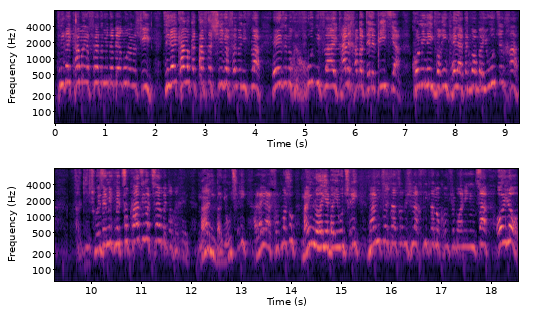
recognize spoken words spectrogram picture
תראה כמה יפה אתה מדבר מול אנשים, תראה כמה כתבת שיר יפה ונפלא, איזה נוכחות נפלאה הייתה לך בטלוויזיה, כל מיני דברים כאלה, אתה כבר בייעוד שלך. תרגישו איזה מצוקה זה יוצר בתוככם. מה, אני בייעוד שלי? עליי לעשות משהו? מה אם לא אהיה בייעוד שלי? מה אני צריך לעשות בשביל להחזיק את המקום שבו אני נמצא? אוי לא,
